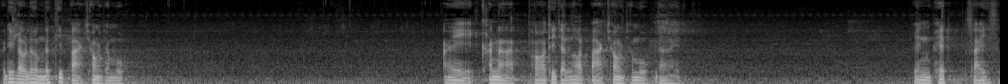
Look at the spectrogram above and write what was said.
วันนี้เราเริ่มนึกที่ปากช่องจมูกไอ้ขนาดพอที่จะลอดปากช่องจมูกได้ เป็นเพชรใส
